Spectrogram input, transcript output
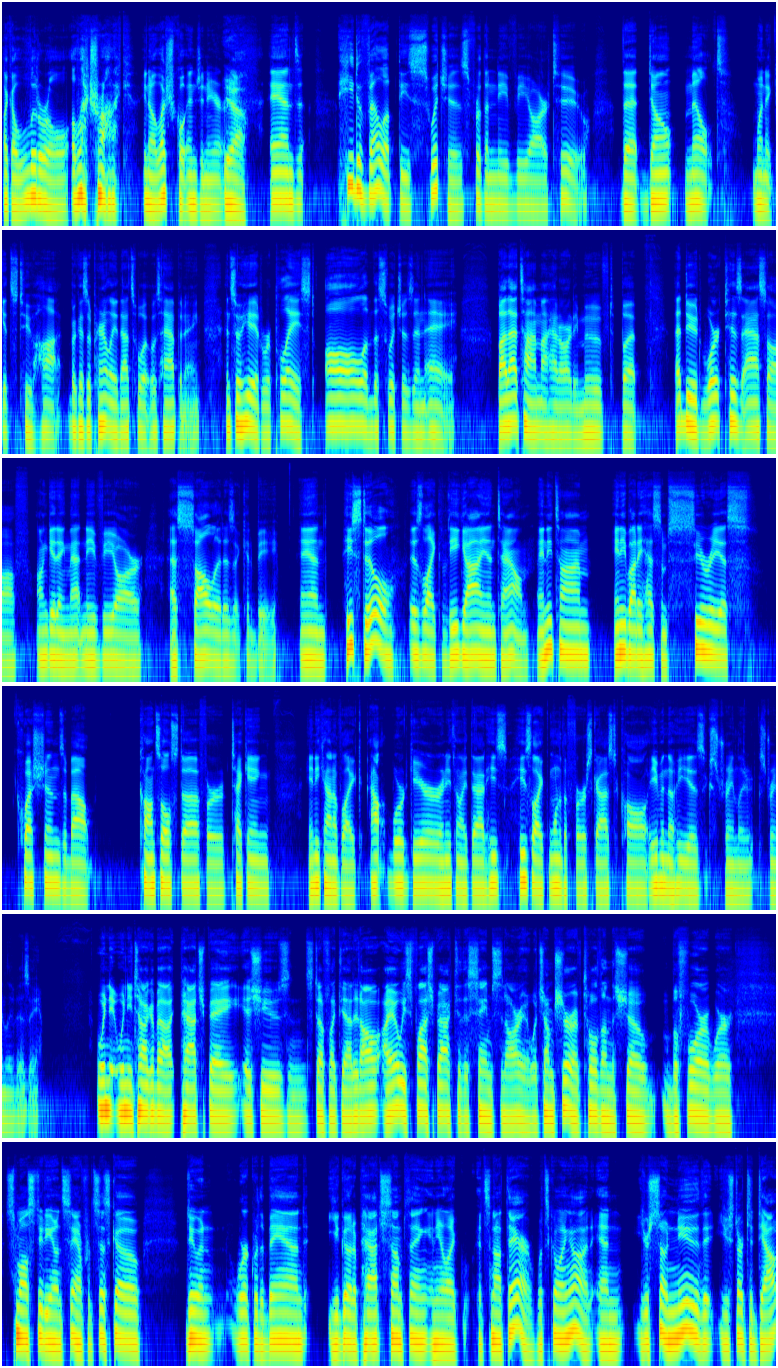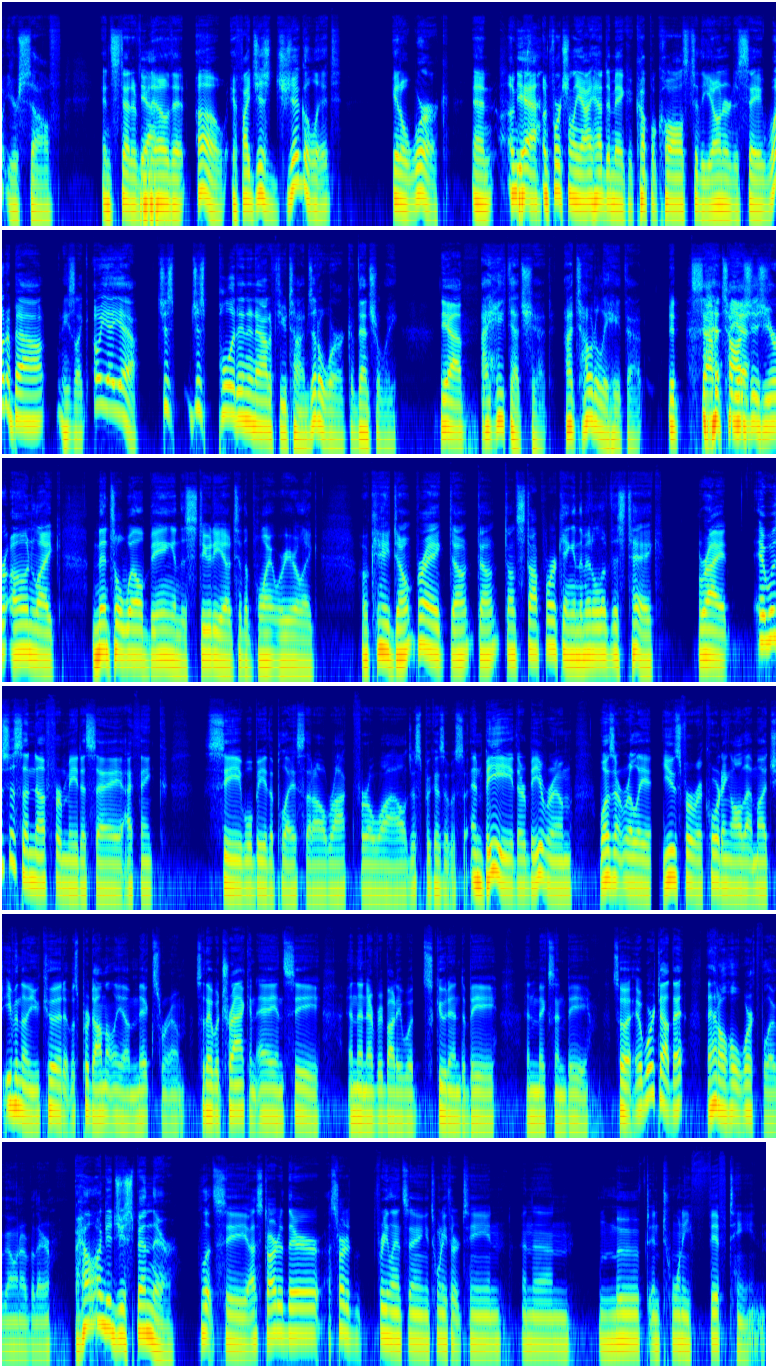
like a literal electronic, you know, electrical engineer. Yeah. And he developed these switches for the Neve VR2 that don't melt when it gets too hot because apparently that's what was happening. And so he had replaced all of the switches in A. By that time, I had already moved, but that dude worked his ass off on getting that Neve VR as solid as it could be. And he still is like the guy in town. Anytime anybody has some serious questions about console stuff or teching any kind of like outboard gear or anything like that, he's he's like one of the first guys to call, even though he is extremely extremely busy. When you, when you talk about patch bay issues and stuff like that, it all I always flash back to the same scenario, which I'm sure I've told on the show before, where small studio in San Francisco, doing work with a band, you go to patch something and you're like, it's not there. What's going on? And you're so new that you start to doubt yourself instead of Yeah. know that, oh, if I just jiggle it, it'll work. And un- Yeah. unfortunately, I had to make a couple calls to the owner to say, "What about?" And he's like, "Oh yeah, yeah. Just just pull it in and out a few times. It'll work eventually." Yeah. I hate that shit. I totally hate that. It sabotages your own like mental well-being in the studio to the point where you're like, "Okay, don't break. Don't don't don't stop working in the middle of this take." Right. It was just enough for me to say, I think C will be the place that I'll rock for a while just because it was. And B, their B room wasn't really used for recording all that much, even though you could. It was predominantly a mix room. So they would track in A and C, and then everybody would scoot into B and mix in B. So it worked out that they had a whole workflow going over there. How long did you spend there? Let's see. I started there. I started freelancing in 2013 and then moved in 2015.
